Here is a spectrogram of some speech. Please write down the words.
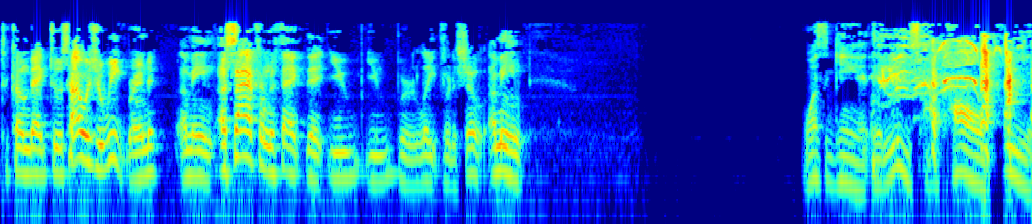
to come back to us, how was your week, Brandon? I mean, aside from the fact that you you were late for the show, I mean, Once again, at least I called in.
